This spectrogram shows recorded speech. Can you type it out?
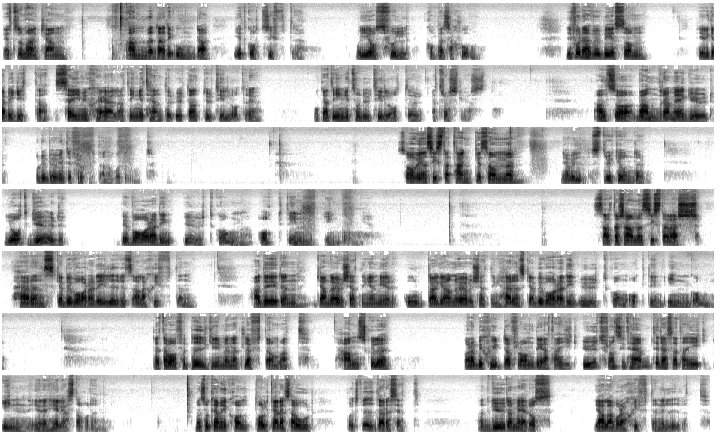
eftersom han kan använda det onda i ett gott syfte och ge oss full kompensation. Vi får därför be som heliga Birgitta, säg min själ att inget händer utan att du tillåter det och att inget som du tillåter är tröstlöst. Alltså, vandra med Gud och du behöver inte frukta något ont. Så har vi en sista tanke som jag vill stryka under. Låt Gud bevara din utgång och din ingång. Psaltarpsalmens sista vers. Herren ska bevara dig i livets alla skiften. Hade i den gamla översättningen mer ordagrann översättning. Herren ska bevara din utgång och din ingång. Detta var för pilgrimen ett löfte om att han skulle vara beskydda från det att han gick ut från sitt hem till dess att han gick in i den heliga staden. Men så kan vi tolka dessa ord på ett vidare sätt. Att Gud är med oss i alla våra skiften i livet.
